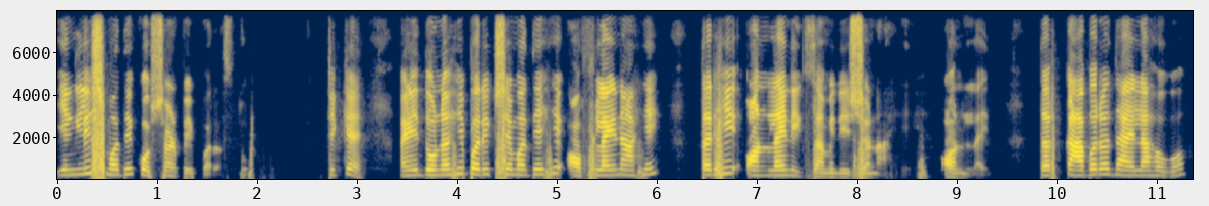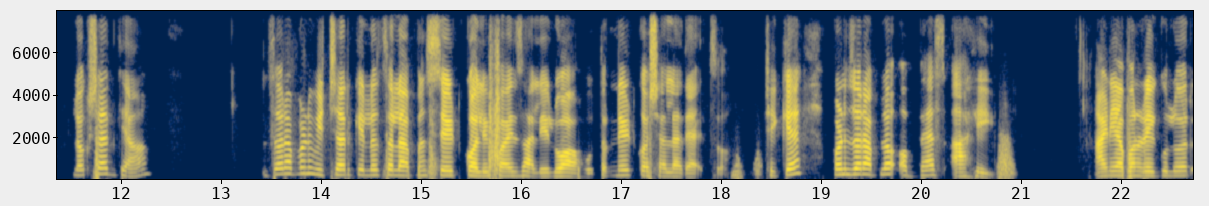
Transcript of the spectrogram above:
इंग्लिशमध्ये क्वेश्चन पेपर असतो. ठीक आहे? आणि दोनही परीक्षेमध्ये हे ऑफलाईन आहे तर ही ऑनलाईन एक्झामिनेशन आहे. ऑनलाईन तर का बरं द्यायला हवं? लक्षात घ्या जर आपण विचार केलं चला आपण सेट क्वालिफाय झालेलो आहोत तर नेट कशाला द्यायचं? ठीक आहे? पण जर आपला अभ्यास आहे आणि आपण रेग्युलर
